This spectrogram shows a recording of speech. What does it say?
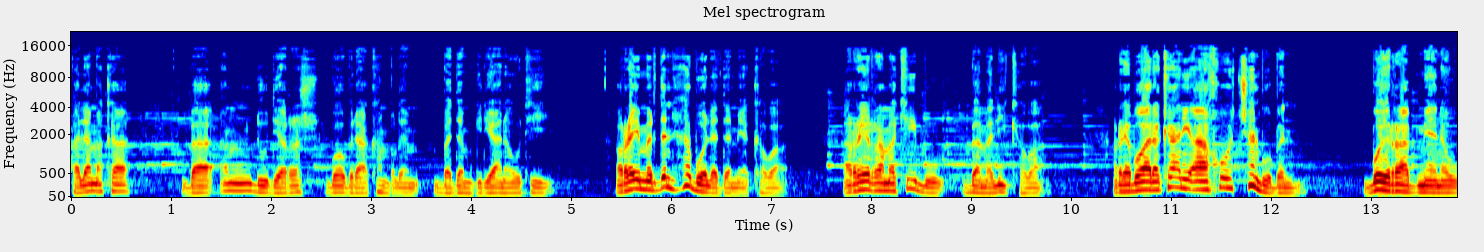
پەلەمەکە بە ئەم دوو دێڕش بۆ براکەم بڵێم بەدەم گریانەوتی ڕێ مردن هەبووە لە دەمێکەوە ڕێ ڕەمەکی بوو بە مەلیکەوە ڕێبوارەکانی ئاخۆ چەند بوو بن بۆی ڕابمێنە و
